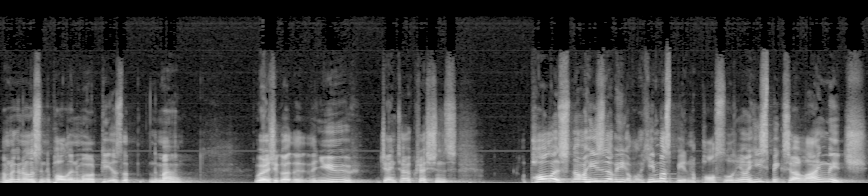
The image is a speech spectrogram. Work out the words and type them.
I'm not going to listen to Paul anymore. Peter's the, the man. Whereas you've got the, the new Gentile Christians. Is, no, he's the, he, he must be an apostle. You know, he speaks our language.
